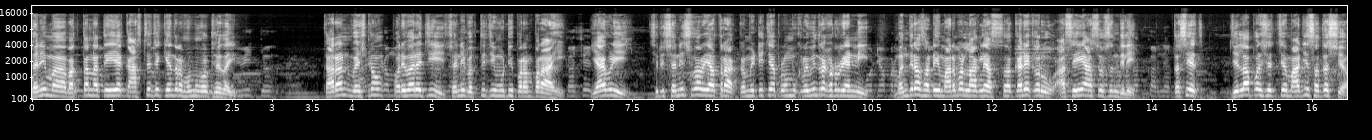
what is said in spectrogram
शनी म- भक्तांना ते एक आस्थेचे केंद्र म्हणून ओळखले जाईल. कारण वैष्णव परिवाराची शनी भक्तीची मोठी परंपरा आहे. यावेळी श्री शनीश्वर यात्रा कमिटीचे प्रमुख रवींद्र खडोर यांनी मंदिरासाठी मार्बल लागल्यास सहकार्य करू असेही आश्वासन दिले. तसेच जिल्हा परिषदचे माजी सदस्य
